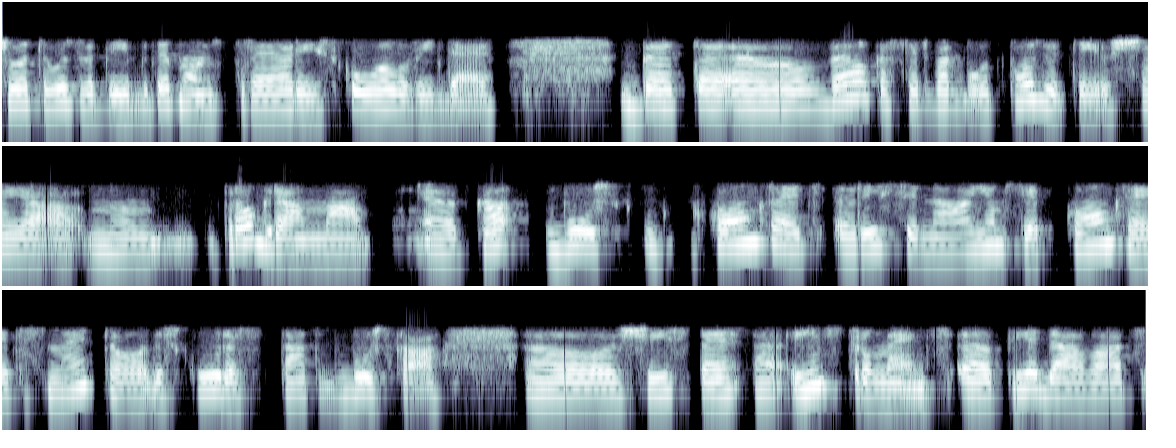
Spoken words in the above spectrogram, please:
šo te uzvedību demonstrē arī skolu vidē. Bet uh, vēl kas ir varbūt pozitīvs šajā m, programmā, uh, ka būs konkrēts risinājums, jeb konkrētas metodes, kuras tātad būs kā šīs te instruments piedāvāts,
